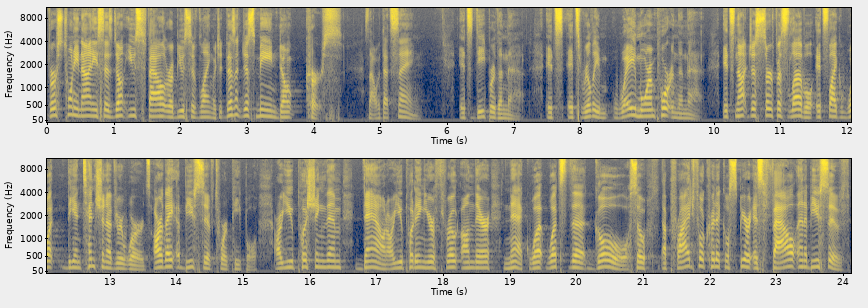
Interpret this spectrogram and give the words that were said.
verse 29, he says, don't use foul or abusive language. It doesn't just mean don't curse. It's not what that's saying. It's deeper than that. It's, it's really way more important than that. It's not just surface level. It's like what the intention of your words. Are they abusive toward people? Are you pushing them down? Are you putting your throat on their neck? What, what's the goal? So, a prideful, critical spirit is foul and abusive,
